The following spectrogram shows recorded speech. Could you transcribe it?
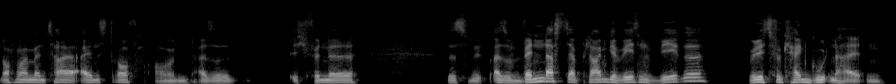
nochmal mental eins draufhauen. Also ich finde, das, also wenn das der Plan gewesen wäre, würde ich es für keinen guten halten.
